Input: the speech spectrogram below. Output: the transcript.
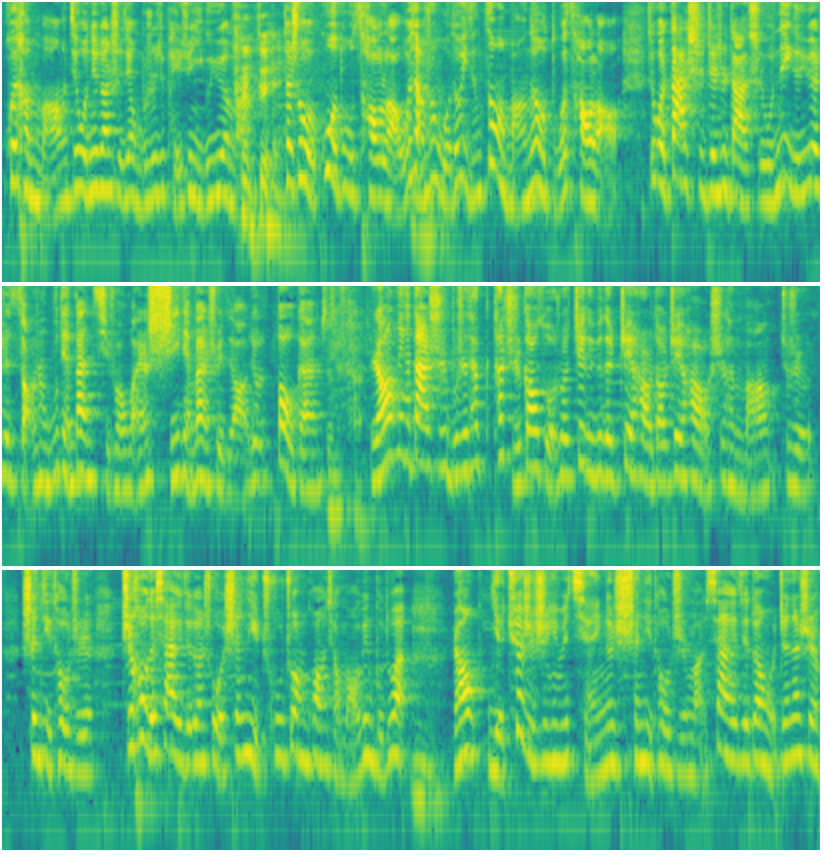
会很忙，结果那段时间我不是去培训一个月吗？对他说我过度操劳，我想说我都已经这么忙，能有多操劳？结果大师真是大师，我那个月是早上五点半起床，晚上十一点半睡觉，就是爆肝。真惨，然后那个大师不是他，他只是告诉我说这个月的这号到这号是很忙，就是身体透支。之后的下一个阶段是我身体出状况，小毛病不断。嗯，然后也确实是因为前一个是身体透支嘛，下一个阶段我真的是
